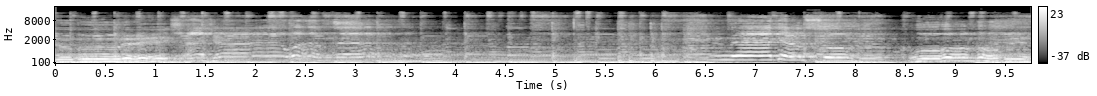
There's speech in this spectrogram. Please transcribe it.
누구를 찾아 낙엽속 고목을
